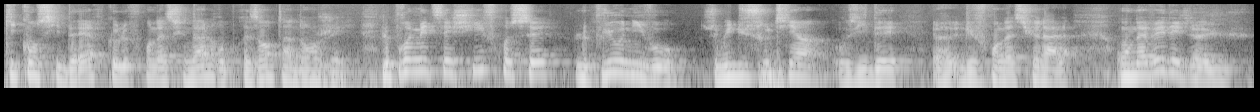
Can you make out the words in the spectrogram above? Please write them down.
qui considèrent que le Front National représente un danger. Le premier de ces chiffres, c'est le plus haut niveau, celui du soutien aux idées euh, du Front National. On avait déjà eu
